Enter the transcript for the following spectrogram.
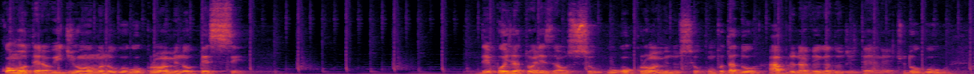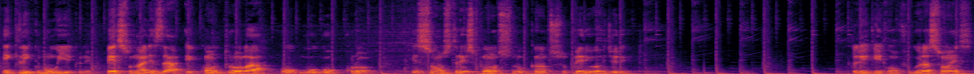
Como alterar o idioma no Google Chrome no PC? Depois de atualizar o seu Google Chrome no seu computador, abra o navegador de internet do Google e clique no ícone Personalizar e Controlar o Google Chrome, que são os três pontos no canto superior direito. Clique em Configurações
